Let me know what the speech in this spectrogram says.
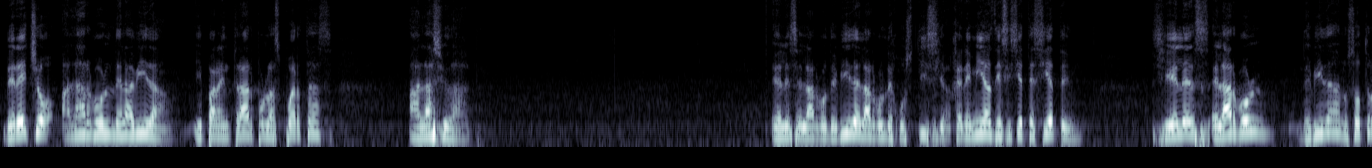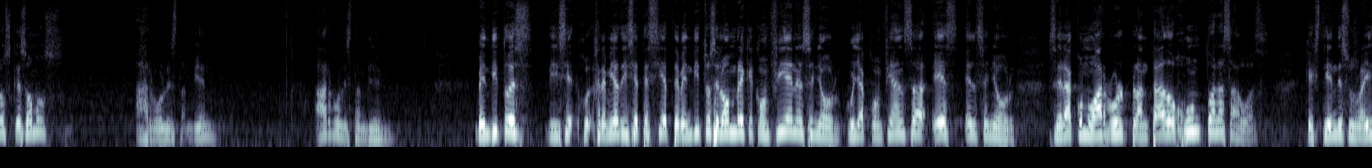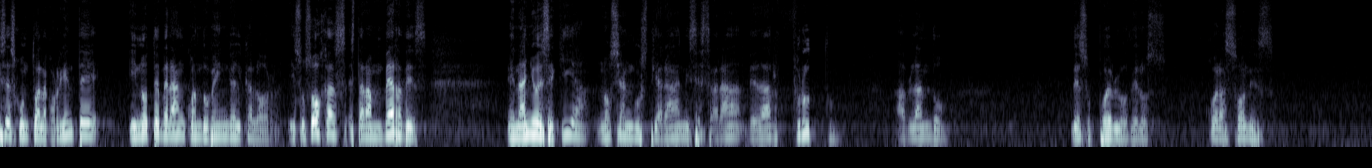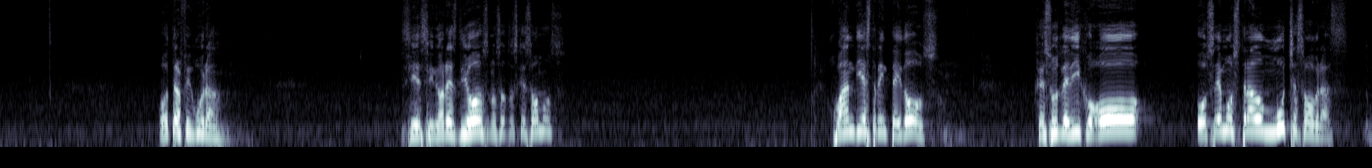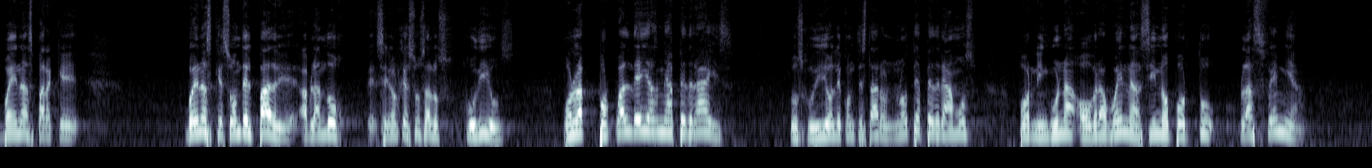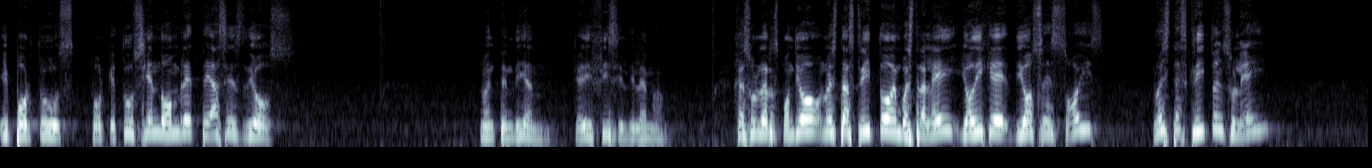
derecho al árbol de la vida y para entrar por las puertas a la ciudad. Él es el árbol de vida, el árbol de justicia. Jeremías 17:7. Si Él es el árbol de vida, nosotros que somos árboles también. Árboles también. Bendito es Jeremías 17:7, bendito es el hombre que confía en el Señor, cuya confianza es el Señor. Será como árbol plantado junto a las aguas, que extiende sus raíces junto a la corriente y no temerán cuando venga el calor. Y sus hojas estarán verdes. En año de sequía no se angustiará ni cesará de dar fruto, hablando de su pueblo, de los corazones Otra figura. Si el Señor es Dios, ¿nosotros qué somos? Juan 10:32. Jesús le dijo, oh, os he mostrado muchas obras buenas para que, buenas que son del Padre, hablando eh, Señor Jesús a los judíos. ¿Por, la, ¿Por cuál de ellas me apedráis? Los judíos le contestaron, no te apedramos por ninguna obra buena, sino por tu blasfemia y por tus, porque tú siendo hombre te haces Dios. No entendían, qué difícil dilema. Jesús le respondió, no está escrito en vuestra ley, yo dije, dioses sois, no está escrito en su ley,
